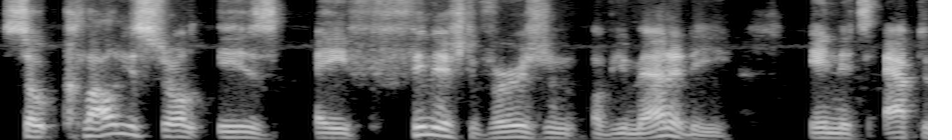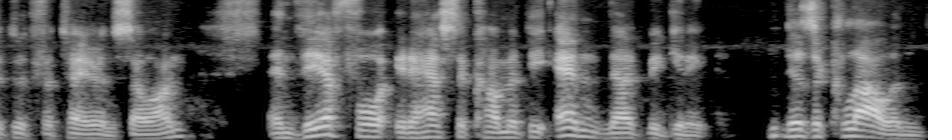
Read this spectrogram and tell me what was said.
So Klal Yisrael is a finished version of humanity in its aptitude for Torah and so on. And therefore, it has to come at the end, not beginning there's a klal, and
